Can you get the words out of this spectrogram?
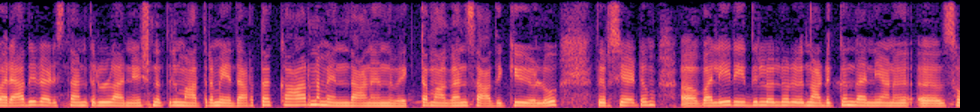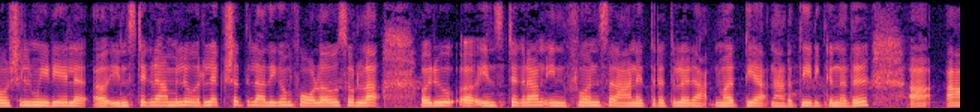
പരാതിയുടെ അടിസ്ഥാനത്തിലുള്ള അന്വേഷണത്തിൽ മാത്രമേ യഥാർത്ഥ കാരണം എന്താണ് എന്ന് വ്യക്തമാകാൻ സാധിക്കുകയുള്ളൂ. തീർച്ചയായിട്ടും വലിയ രീതിയിലുള്ള ഒരു നടുക്കം തന്നെയാണ് സോഷ്യൽ മീഡിയയിൽ ഇൻസ്റ്റഗ്രാമിൽ ഒരു ലക്ഷത്തിലധികം ഫോളോവേഴ്സ് ഉള്ള ഒരു ഇൻസ്റ്റഗ്രാം ഇൻഫ്ലുവൻസറാണ് ഇത്തരത്തിലൊരു ആത്മഹത്യ നടത്തിയിരിക്കുന്നത്. ആ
